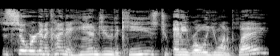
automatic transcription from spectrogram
so we're going to kind of hand you the keys to any role you want to play.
